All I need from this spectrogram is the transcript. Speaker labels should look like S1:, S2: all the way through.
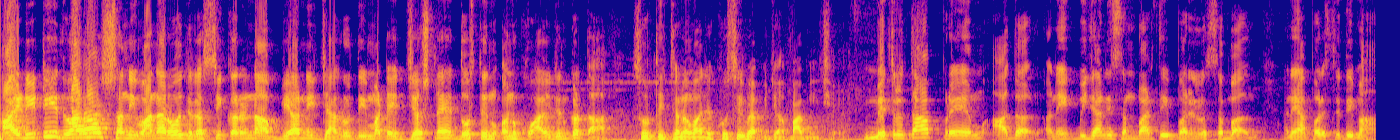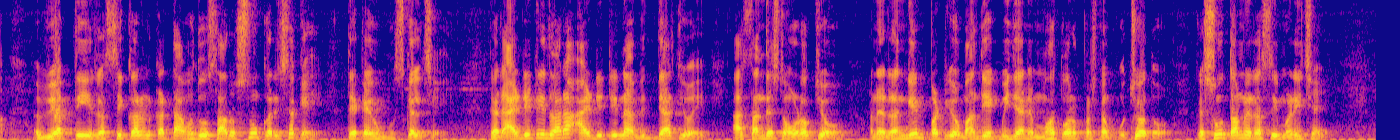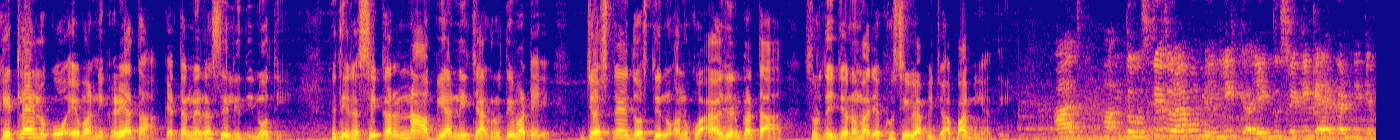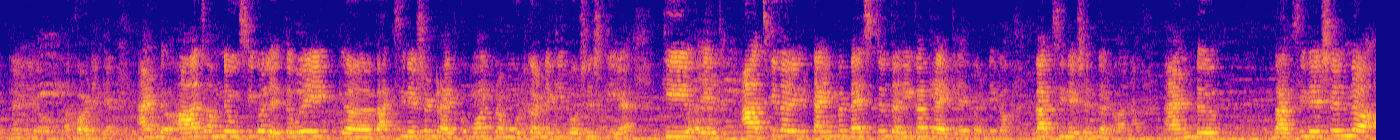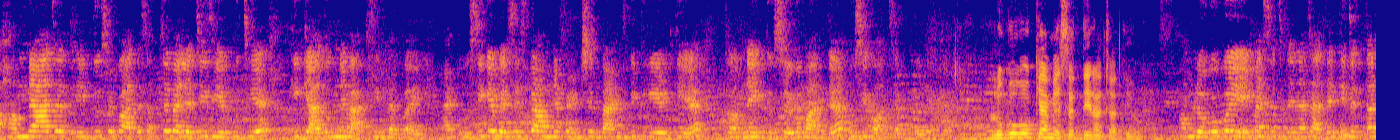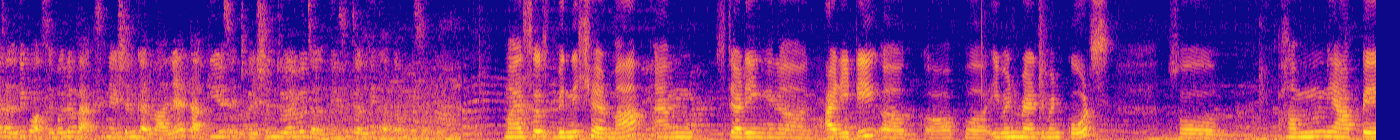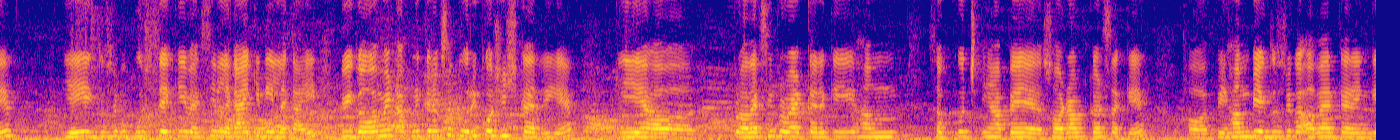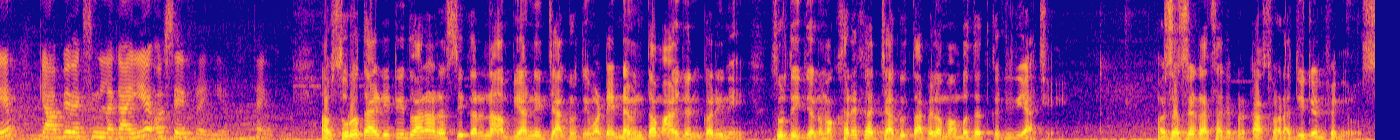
S1: આઈડીટી દ્વારા શનિવારના રોજ રસીકરણના અભિયાનની જાગૃતિ માટે જશને દોસ્તીનું અનોખું આયોજન કરતા સુરતીજનોમાં આજે ખુશી વ્યાપી જવા પામી છે. મિત્રતા, પ્રેમ, આદર અને એકબીજાની સંભાળથી ભરેલો સંબંધ અને આ પરિસ્થિતિમાં વ્યક્તિ રસીકરણ કરતાં વધુ સારું શું કરી શકે તે કહેવું મુશ્કેલ છે. ત્યારે આઈડીટી દ્વારા આઈડીટીના વિદ્યાર્થીઓએ આ સંદેશનો ઓળખ્યો અને રંગીન પટ્ટીઓ બાંધી એકબીજાને મહત્વનો પ્રશ્ન પૂછ્યો હતો કે શું તમને રસી મળી છે? કેટલાય લોકો એવા નીકળ્યા હતા કે તેમને રસી લીધી નહોતી જેથી રસીકરણના અભિયાનની જાગૃતિ માટે જશ્ન દોસ્તીનું અનોખું આયોજન કરતા સુરતીજનોમાં આજે ખુશી વ્યાપી જવા પામી હતી
S2: आज हाँ, दोस्ती जो है वो मेनली एक दूसरे की केयर करने के अकॉर्डिंग है एंड आज हमने उसी को लेते हुए एक वैक्सीनेशन ड्राइव को बहुत प्रमोट करने की कोशिश की है कि अ, आज के टाइम में बेस्ट तरीका क्या है केयर करने का वैक्सीनेशन करवाना एंड वैक्सीनेशन हमने आज एक दूसरे को आते सबसे पहले चीज़ ये पूछी है कि क्या तुमने वैक्सीन लगवाई एंड उसी के बेसिस पे हमने फ्रेंडशिप बैंड्स भी क्रिएट किए हैं तो हमने एक दूसरे को बांधे हैं उसी कॉन्सेप्ट को लेकर
S3: लोगों को क्या मैसेज देना चाहते हो
S2: हम लोगों को यही मैसेज देना चाहते हैं कि जितना जल्दी पॉसिबल हो वैक्सीनेशन करवा लें ताकि ये सिचुएशन जो है वो जल्दी से जल्दी खत्म हो सके
S4: Binish Sharma. I'm studying in uh, IDT uh, of uh, event management course. So हम यहाँ पे यही एक दूसरे को पूछते हैं कि वैक्सीन लगाई कि नहीं लगाई क्योंकि गवर्नमेंट अपनी तरफ से पूरी कोशिश कर रही है कि ये वैक्सीन प्रोवाइड करे कि हम सब कुछ यहाँ पे सॉर्ट आउट कर सके और फिर हम भी एक दूसरे को अवेयर करेंगे कि आप भी वैक्सीन लगाइए और सेफ रहिए थैंक यू
S1: આમ સુરત આઈડીટી દ્વારા રસીકરણના અભિયાનની જાગૃતિ માટે નવીનતમ આયોજન કરીને સુરતીજનોમાં ખરેખર જાગૃતતા ફેલાવવામાં મદદ કરી રહ્યા છે હર્ષદ શેઠા સાથે પ્રકાશવાળા જી ટેન ન્યૂઝ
